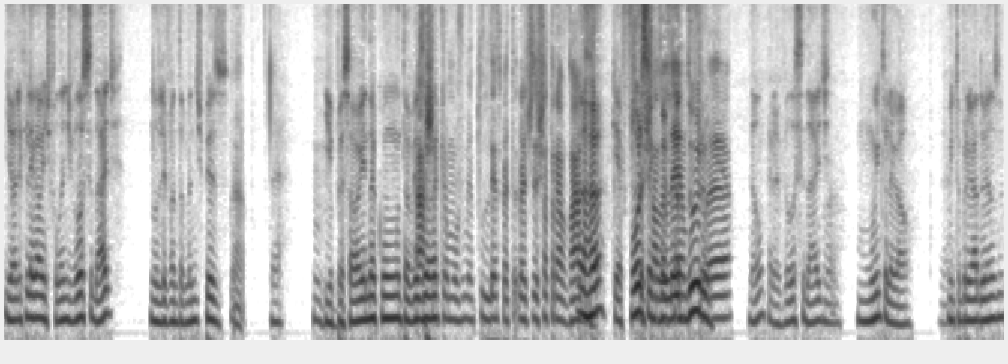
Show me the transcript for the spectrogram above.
E olha que legal, a gente falando de velocidade no levantamento de peso. É. Né? Uhum. E o pessoal ainda com talvez. Acha que é um movimento lento, vai te deixar travado. Uhum. Que é força, que vai lento, duro. É... Não, cara, é velocidade. É. Muito legal. É. Muito obrigado, Enzo.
